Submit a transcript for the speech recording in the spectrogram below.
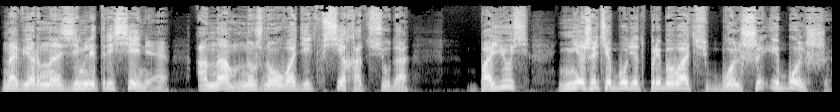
Наверное, землетрясение, а нам нужно уводить всех отсюда. Боюсь, нежити будет пребывать больше и больше.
